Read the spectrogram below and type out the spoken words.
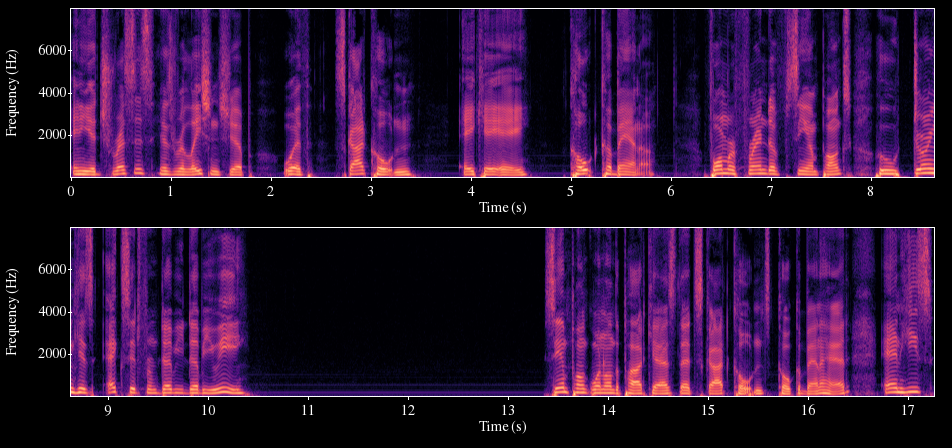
And he addresses his relationship with Scott Colton, aka Colt Cabana, former friend of CM Punk's, who during his exit from WWE, CM Punk went on the podcast that Scott Colton, Colt Cabana had, and he's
